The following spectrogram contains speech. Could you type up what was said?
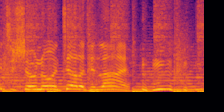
Adventure show no intelligent line.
